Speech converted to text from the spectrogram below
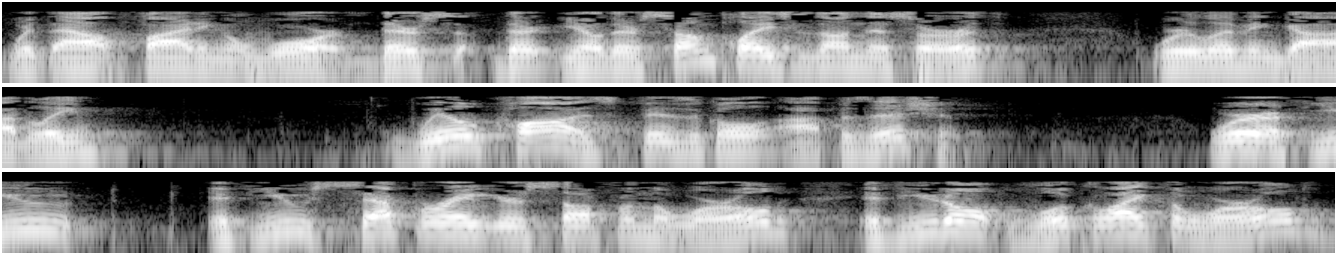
without fighting a war. There's, there, you know, there's some places on this earth where living godly will cause physical opposition. Where if you if you separate yourself from the world, if you don't look like the world,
